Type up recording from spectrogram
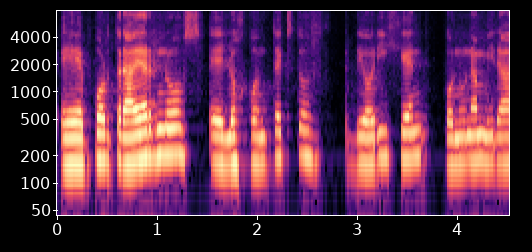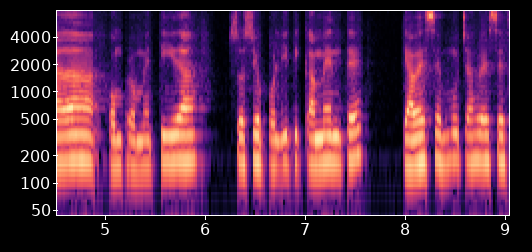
eh, por traernos eh, los contextos de origen con una mirada comprometida sociopolíticamente, que a veces, muchas veces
